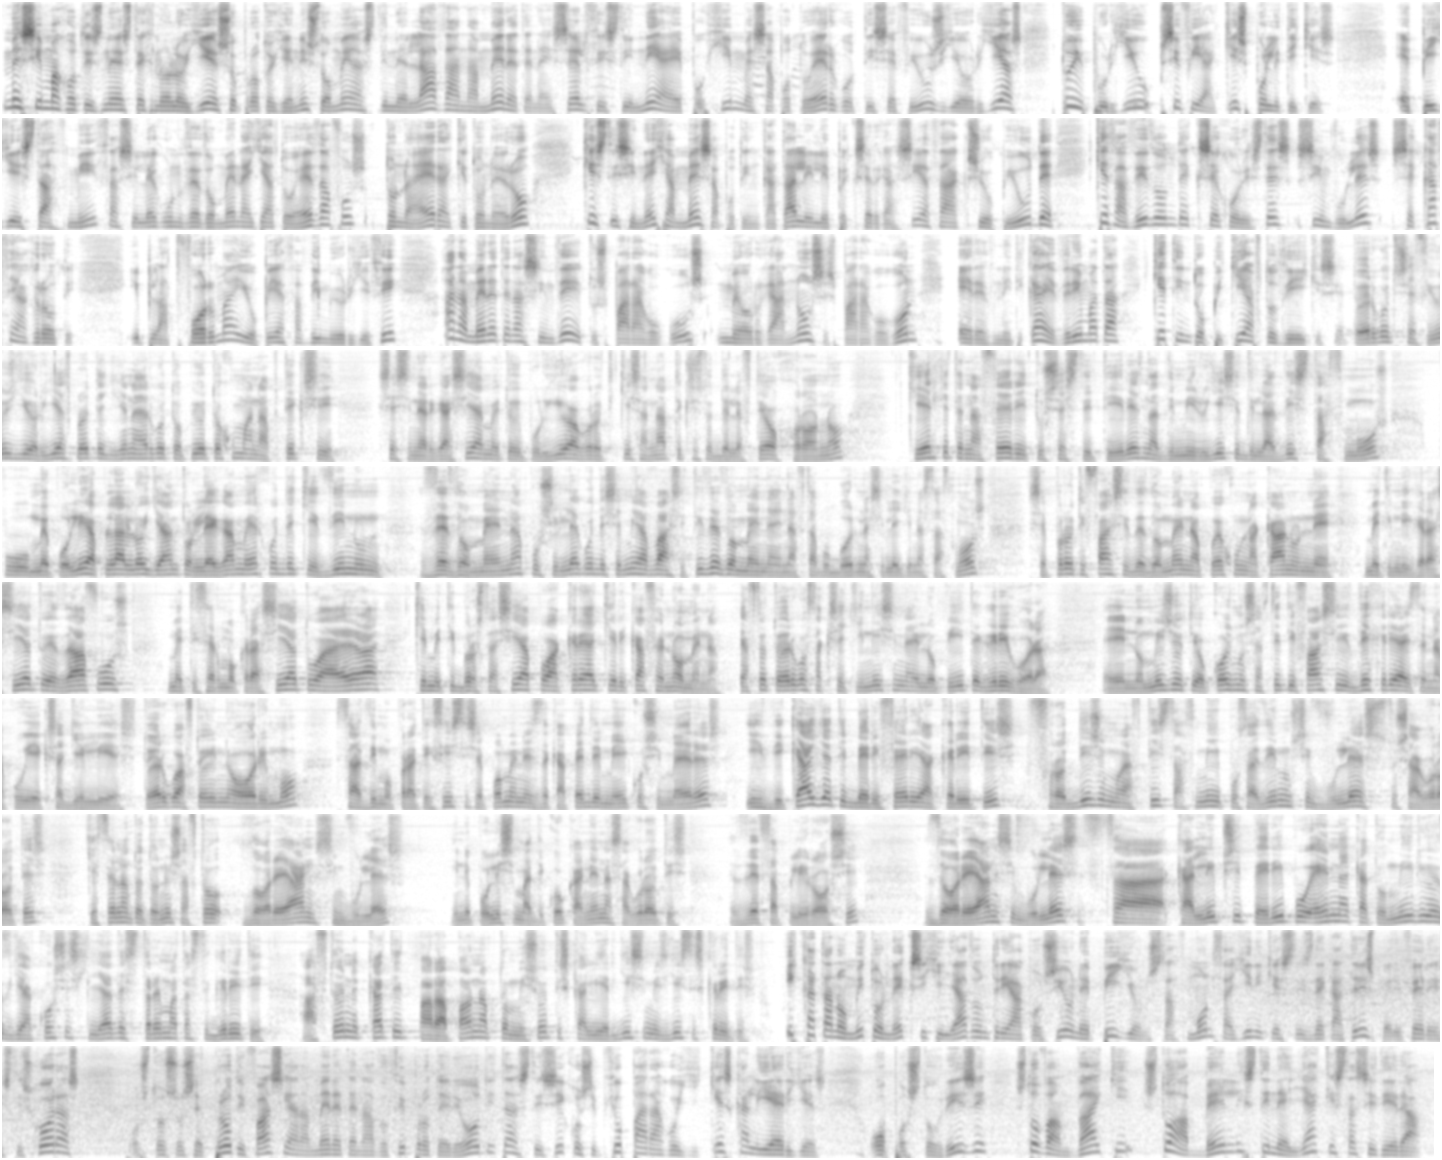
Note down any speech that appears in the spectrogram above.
Με σύμμαχο τις νέες τεχνολογίες, ο πρωτογενής τομέας στην Ελλάδα αναμένεται να εισέλθει στη νέα εποχή μέσα από το έργο της Εφηούς Γεωργίας του Υπουργείου Ψηφιακής Πολιτικής. Επίγειοι σταθμοί θα συλλέγουν δεδομένα για το έδαφος, τον αέρα και το νερό και στη συνέχεια μέσα από την κατάλληλη επεξεργασία θα αξιοποιούνται και θα δίδονται ξεχωριστές συμβουλέ σε κάθε αγρότη. Η πλατφόρμα η οποία θα δημιουργηθεί αναμένεται να συνδέει τους παραγωγούς με οργανώσεις παραγωγών, ερευνητικά ιδρύματα και την τοπική αυτοδιοίκηση. Το έργο της Εφηού Γεωργίας πρόκειται για ένα έργο το οποίο το έχουμε αναπτύξει σε συνεργασία με το Υπουργείο Αγροτικής Ανάπτυξης τον τελευταίο χρόνο και έρχεται να φέρει τους αισθητήρες, να δημιουργήσει δηλαδή σταθμούς που με πολύ απλά λόγια, αν το λέγαμε, έρχονται και δίνουν δεδομένα που συλλέγονται σε μία βάση. Τι δεδομένα είναι αυτά που μπορεί να συλλέγει ένας σταθμός, σε πρώτη φάση δεδομένα που έχουν να κάνουν με την υγρασία του εδάφους, με τη θερμοκρασία του αέρα και με την προστασία από ακραία καιρικά φαινόμενα. Αυτό το έργο θα ξεκινήσει να υλοποιείται γρήγορα. Ε, νομίζω ότι ο κόσμος σε αυτή τη φάση δεν χρειάζεται να ακούει εξαγγελίες. Το έργο αυτό είναι όριμο, θα δημοπρατηθεί στις επόμενες 15 με 20 μέρες. Ειδικά για την περιφέρεια Κρήτης, φροντίζουμε αυτοί οι σταθμοί που θα δίνουν συμβουλές στους αγρότες και θέλω να το τονίσω αυτό δωρεάν συμβουλές. Είναι πολύ σημαντικό, κανένας αγρότης δεν θα πληρώσει δωρεάν συμβουλές θα καλύψει περίπου 1.200.000 στρέμματα στην Κρήτη. Αυτό είναι κάτι παραπάνω από το μισό της καλλιεργήσιμης γης της Κρήτης. Η κατανομή των 6.300 επίγειων σταθμών θα γίνει και στις 13 περιφέρειες της χώρας, ωστόσο σε πρώτη φάση αναμένεται να δοθεί προτεραιότητα στις 20 πιο παραγωγικές καλλιέργειες, όπως στο ρύζι, στο βαμβάκι, στο αμπέλι, στην ελιά και στα σιτηρά.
